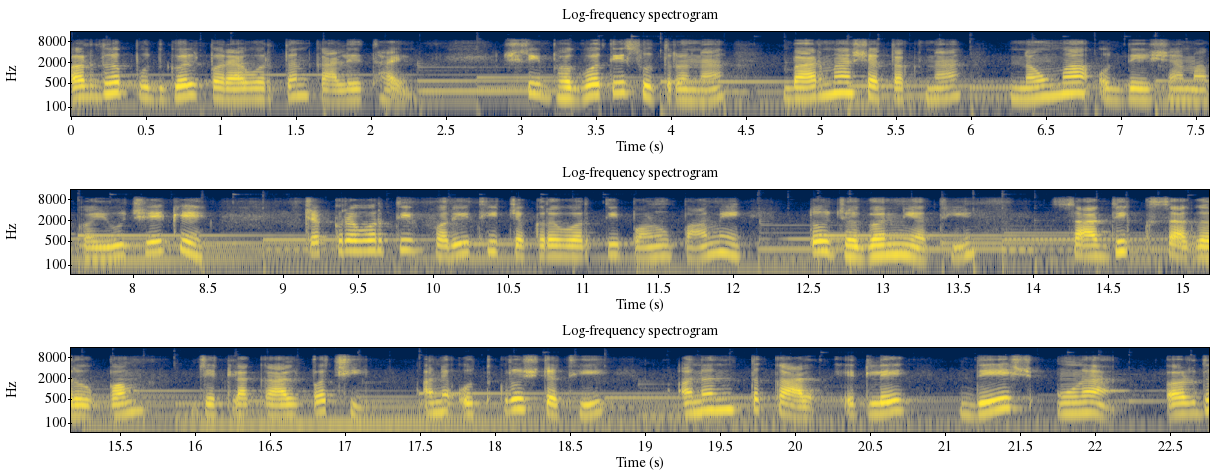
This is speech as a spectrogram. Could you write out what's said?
અર્ધ પૂદગલ પરાવર્તન કાલે થાય. શ્રી ભગવતી સૂત્રના બારમા શતકના નવમા ઉદ્દેશામાં કહ્યું છે કે, ચક્રવર્તી ફરીથી ચક્રવર્તીપણું પામે તો જગન્યથી સાધિક સાગરોપમ જેટલા કાલ પછી અને ઉત્કૃષ્ટથી અનંતકાલ એટલે દેશ ઉણા અર્ધ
